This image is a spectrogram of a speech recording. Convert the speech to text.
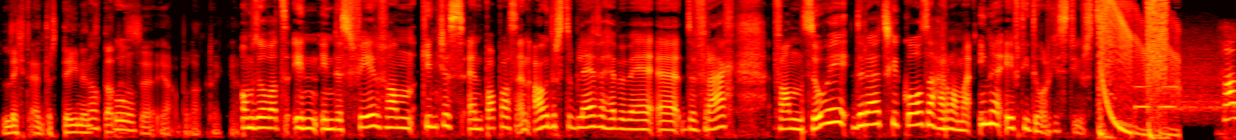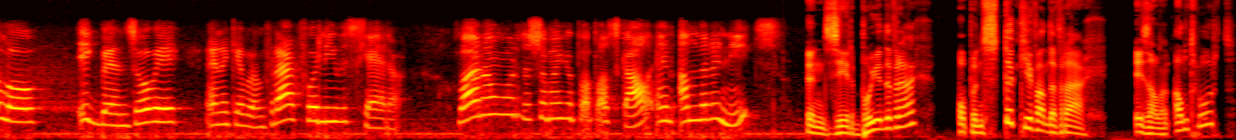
licht entertainend? Dat is eh, ja, belangrijk. Ja. Om zo wat in, in de sfeer van kindjes en papa's en ouders te blijven, hebben wij eh, de vraag van Zoe eruit gekozen. Haar mama Ine heeft die doorgestuurd. Hallo, ik ben Zoe en ik heb een vraag voor lieve Scheire. Waarom worden sommige papa's kaal en andere niet? Een zeer boeiende vraag. Op een stukje van de vraag is al een antwoord.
